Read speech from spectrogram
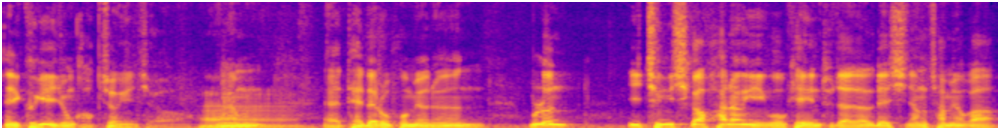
네, 그게 좀 걱정이죠. 왜냐면 예, 대대로 보면은 물론 이 증시가 화랑이고 개인 투자자들의 시장 참여가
